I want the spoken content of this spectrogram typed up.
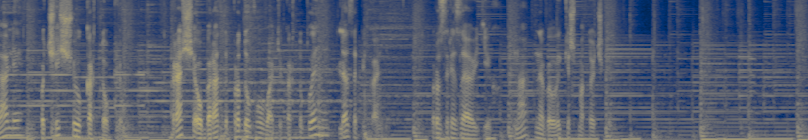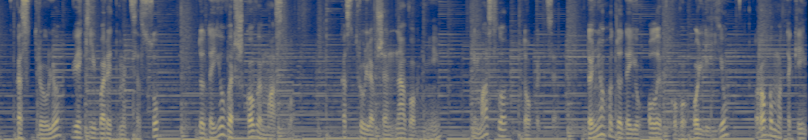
Далі очищую картоплю. Краще обирати продовгуваті картоплини для запікання. Розрізаю їх на невеликі шматочки. В кастрюлю, в якій варитиметься суп, додаю вершкове масло. Каструля вже на вогні і масло топиться. До нього додаю оливкову олію, робимо такий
